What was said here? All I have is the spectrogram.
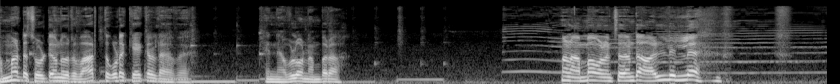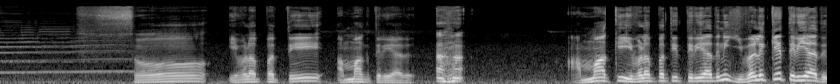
அம்மாட்ட சொல்லிட்டேன்னு ஒரு வார்த்தை கூட கேட்கலடா அவ. என்ன எவ்வளோ நம்புறா? ஆனா அம்மா நினைச்சதாண்டா அள்ளு இல்ல. ஸோ இவளை பத்தி அம்மாக்கு தெரியாது. அம்மாக்கு இவளை பத்தி தெரியாதுன்னு இவளுக்கே தெரியாது.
